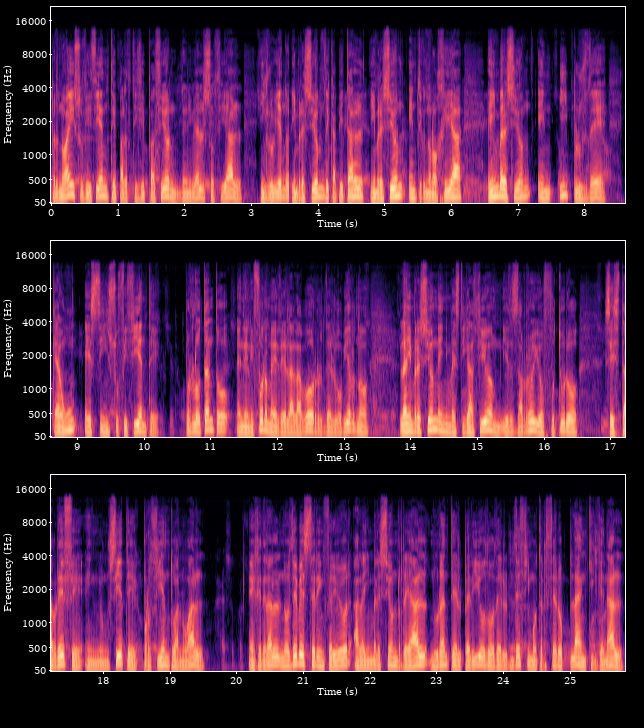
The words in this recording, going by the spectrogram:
pero no hay suficiente participación de nivel social, incluyendo inversión de capital, inversión en tecnología e inversión en I D, que aún es insuficiente. Por lo tanto, en el informe de la labor del gobierno, la inversión en investigación y desarrollo futuro se establece en un 7% anual. En general, no debe ser inferior a la inversión real durante el periodo del decimotercero plan quinquenal.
